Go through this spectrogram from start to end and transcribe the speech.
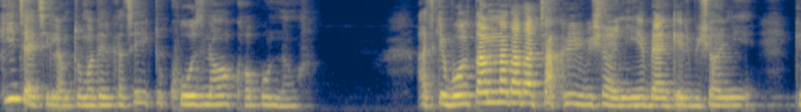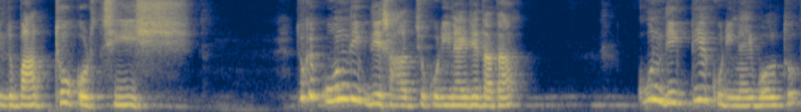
কি চাইছিলাম তোমাদের কাছে? একটু খোঁজ নেওয়া খবর নেওয়া আজকে বলতাম না দাদা চাকরির বিষয় নিয়ে, ব্যাংকের বিষয় নিয়ে, কিন্তু বাধ্য করছিস। তোকে কোন দিক দিয়ে সাহায্য করি নাই রে দাদা? কোন দিক দিয়ে করি নাই বলতো?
